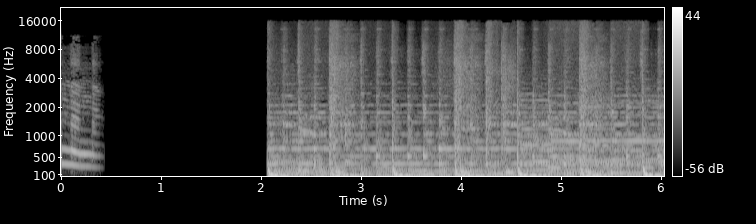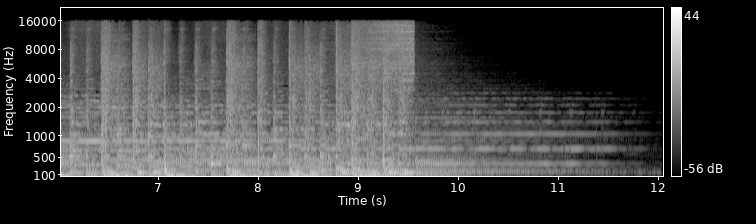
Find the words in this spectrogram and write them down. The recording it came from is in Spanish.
na, na, na.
